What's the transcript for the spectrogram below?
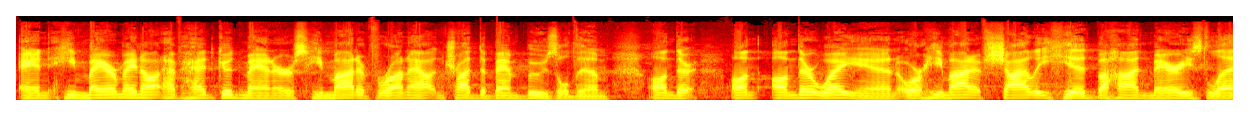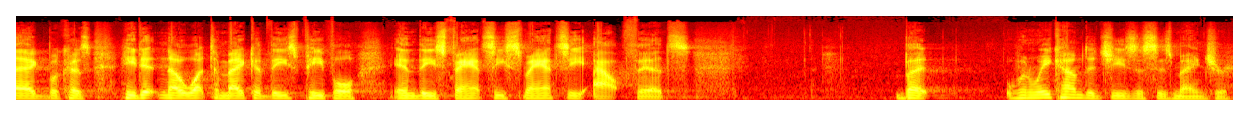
and he may or may not have had good manners. He might have run out and tried to bamboozle them on their, on, on their way in, or he might have shyly hid behind Mary's leg because he didn't know what to make of these people in these fancy, smancy outfits. But when we come to Jesus' manger,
